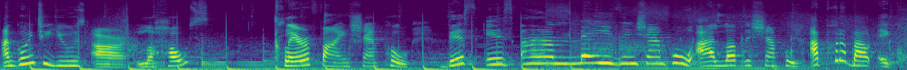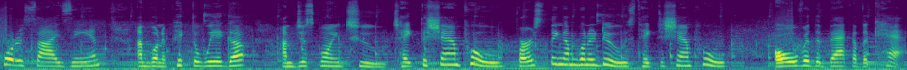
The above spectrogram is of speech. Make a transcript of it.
I'm going to use our Le'Host clarifying shampoo. This is an amazing shampoo. I love this shampoo. I put about a quarter size in. I'm going to pick the wig up. I'm just going to take the shampoo. First thing I'm going to do is take the shampoo over the back of the cap.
